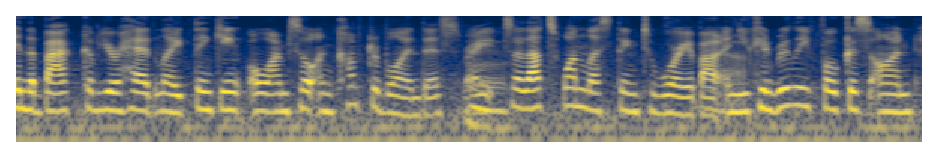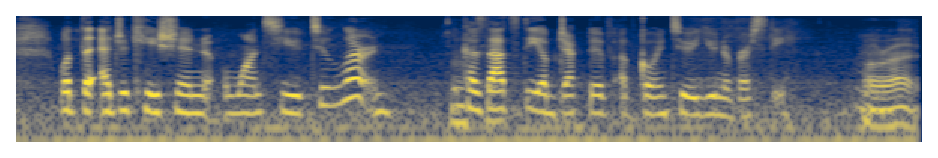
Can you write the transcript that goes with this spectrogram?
in the back of your head like thinking, "Oh, I'm so uncomfortable in this," right? So that's one less thing to worry about, and you can really focus on what the education wants you to learn, because that's the objective of going to a university. All right.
